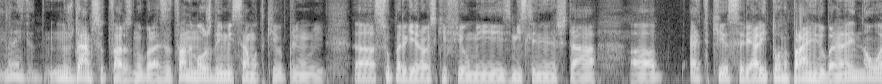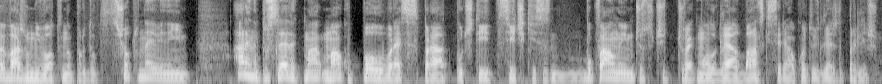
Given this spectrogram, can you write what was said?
нали, нуждаем се от това разнообразие. Затова не може да има и само такива, примерно, и, а, супергеройски филми, измислени неща. А, е такива сериали, то направени добре. Нали? Много е важно нивото на продукцията, защото не е винаги Аре, напоследък мал, малко по-добре се справят почти всички. С, буквално им чувство, че човек може да гледа албански сериал, който изглежда прилично.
